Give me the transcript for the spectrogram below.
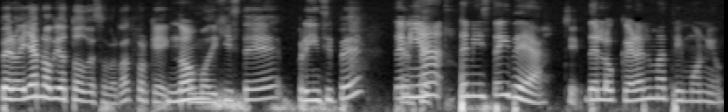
pero ella no vio todo eso, ¿verdad? Porque No. como dijiste, príncipe. Tenía, perfecto. tenía esta idea Sí. de lo que era el matrimonio.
